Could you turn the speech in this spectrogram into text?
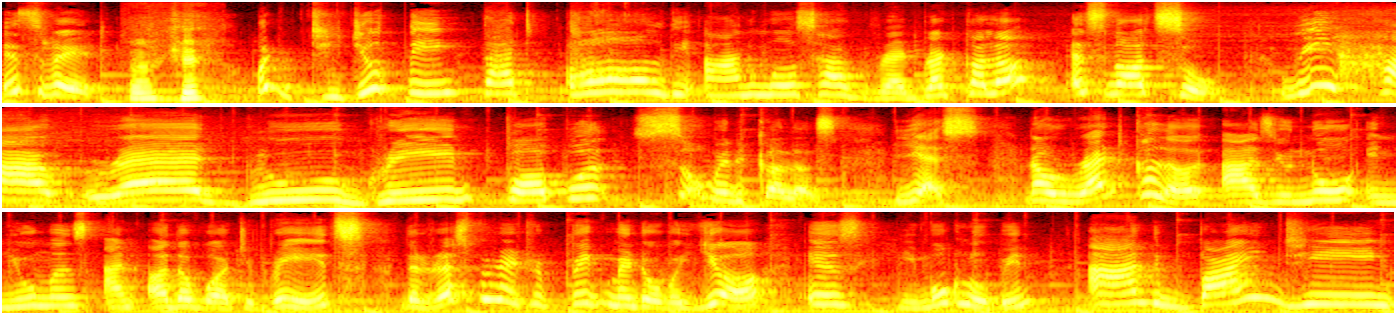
It's red. Okay. But did you think that all the animals have red blood color? It's not so. We have red, blue, green, purple, so many colors. Yes, now red color as you know in humans and other vertebrates, the respiratory pigment over here is hemoglobin and the binding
